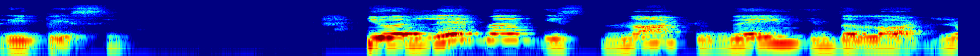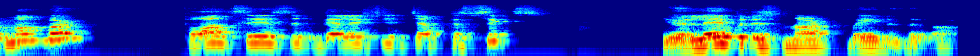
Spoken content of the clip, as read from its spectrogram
repays him. Your labor is not vain in the Lord. Remember, Paul says in Galatians chapter 6, your labor is not vain in the Lord.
